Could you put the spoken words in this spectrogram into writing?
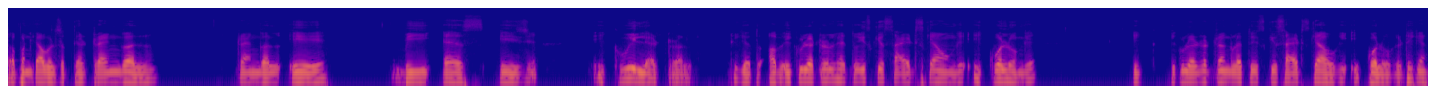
तो अपन क्या बोल सकते हैं? Triangle triangle A B S is equilateral ठीक है? तो अब इक्विलेटरल है तो इसके साइड्स क्या होंगे? इक्वल होंगे। इक्विलेटर ट्रायंगल है तो इसकी साइड्स क्या होगी? इक्वल होगी, ठीक है?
